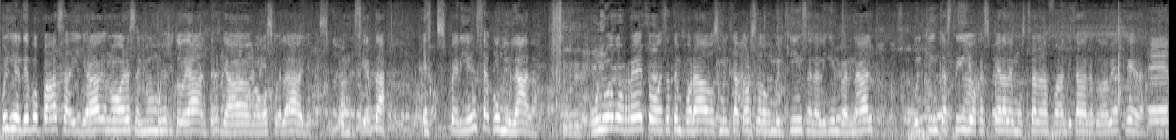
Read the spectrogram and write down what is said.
Porque el tiempo pasa y ya no eres el mismo muchachito de antes, ya vamos ¿verdad? con cierta experiencia acumulada. Sí. Un nuevo reto esta temporada 2014-2015 en la Liga Invernal. Wilkin Castillo, ¿qué espera demostrar a la fanaticada que todavía queda? Eh,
